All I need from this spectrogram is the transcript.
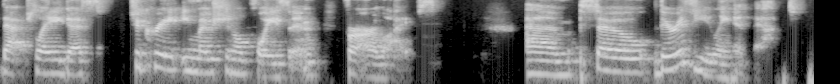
that plague us to create emotional poison for our lives. Um, so there is healing in that.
